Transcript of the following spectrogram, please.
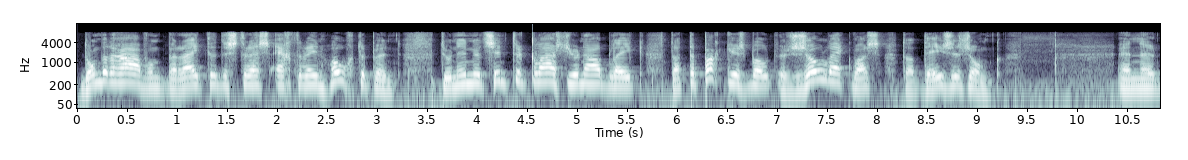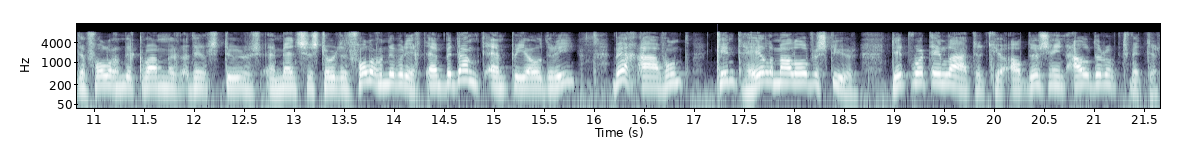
Donderdagavond bereikte de stress echter een hoogtepunt toen in het Sinterklaasjournaal bleek dat de pakjesboot zo lek was dat deze zonk. En uh, de volgende kwam, stuur, en mensen stuurden het volgende bericht. En bedankt NPO 3. Wegavond, kind helemaal overstuur. Dit wordt een latertje, al dus een ouder op Twitter.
